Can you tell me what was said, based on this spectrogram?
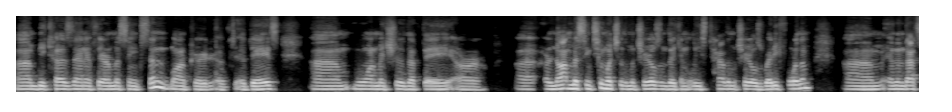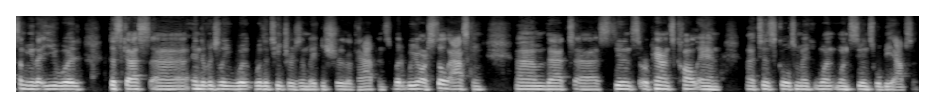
um, because then if they're missing extended long period of, of days, um, we want to make sure that they are uh, are not missing too much of the materials and they can at least have the materials ready for them. Um, and then that's something that you would discuss uh, individually with, with the teachers and making sure that, that happens. But we are still asking um, that uh, students or parents call in uh, to the school to make when, when students will be absent.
